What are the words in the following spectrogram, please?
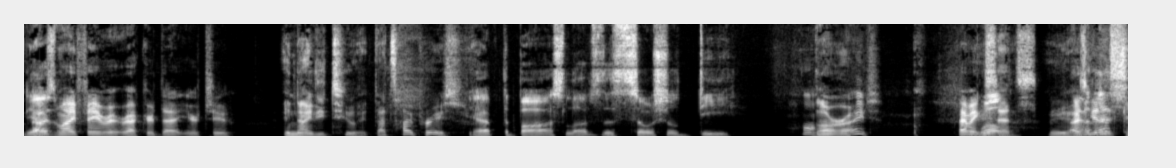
Yeah, That was my favorite record that year too. In '92, that's high praise. yep. The boss loves the Social D. All right. That makes Well, sense. Yeah. I was And gonna that's-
